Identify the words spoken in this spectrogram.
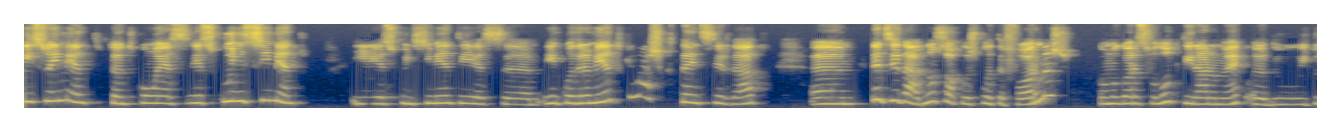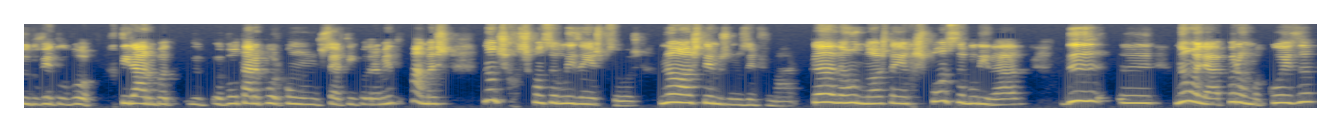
isso em mente, portanto, com esse, esse conhecimento. E esse conhecimento e esse um, enquadramento que eu acho que tem de ser dado, um, tem de ser dado não só pelas plataformas, como agora se falou, que tiraram, não é? Eh, do E Tudo o Vento Levou, retiraram para voltar a pôr com um certo enquadramento. Ah, mas não desresponsabilizem as pessoas. Nós temos de nos informar. Cada um de nós tem a responsabilidade de eh, não olhar para uma coisa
